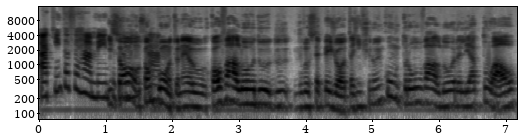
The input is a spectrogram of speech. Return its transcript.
a quinta ferramenta. E só, também, só um ponto, né? O, qual o valor do, do, do, CPJ? A gente não encontrou o valor ali atual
